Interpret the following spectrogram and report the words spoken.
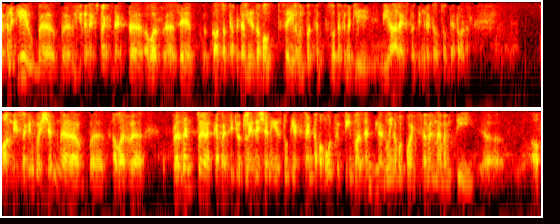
definitely uh, uh, you can expect that uh, our, uh, say, cost of capital is about, say, 11%. So definitely we are expecting returns of that order. On the second question, uh, uh, our uh, present capacity utilization is to the extent of about 15%. We are doing about 0.7 MMT of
